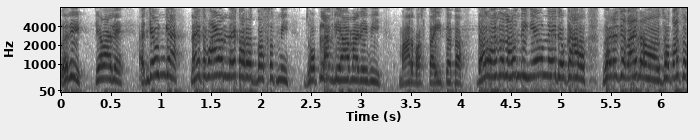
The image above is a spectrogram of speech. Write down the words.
घरी जेवाले आणि जेवून घ्या नाही तर वाळण नाही करत बसत मी झोप आम्हाला बी मार बसता इथं का दरवाजा लावून ते येऊन नाही देऊ का घराच्या बाहेर झोपाचं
